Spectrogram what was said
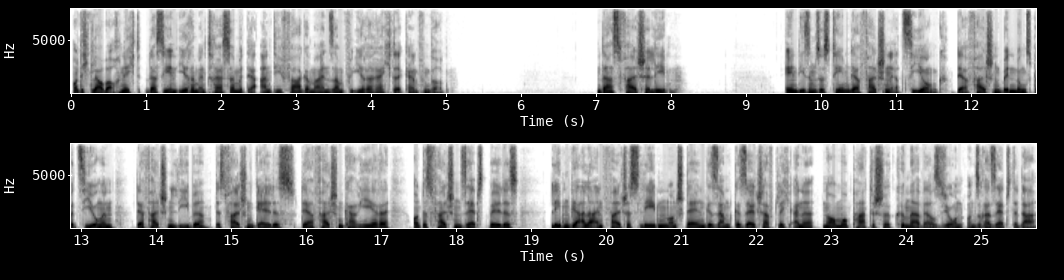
Und ich glaube auch nicht, dass sie in ihrem Interesse mit der Antifa gemeinsam für ihre Rechte kämpfen würden. Das falsche Leben. In diesem System der falschen Erziehung, der falschen Bindungsbeziehungen, der falschen Liebe, des falschen Geldes, der falschen Karriere und des falschen Selbstbildes leben wir alle ein falsches Leben und stellen gesamtgesellschaftlich eine normopathische Kümmerversion unserer Selbste dar.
